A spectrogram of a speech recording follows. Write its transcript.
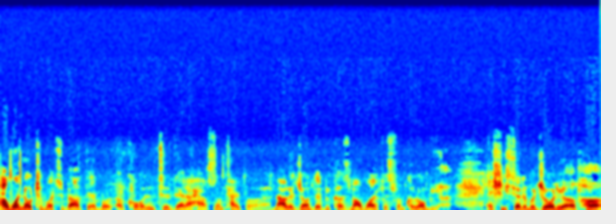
I wouldn't know too much about that, but according to that, I have some type of knowledge on that because my wife is from Colombia, and she said the majority of her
